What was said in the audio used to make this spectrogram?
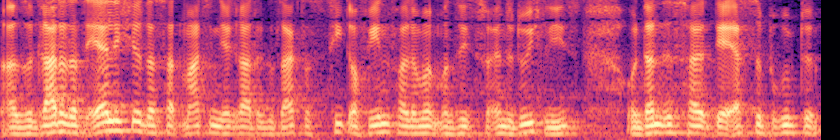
Also gerade das Ehrliche, das hat Martin ja gerade gesagt, das zieht auf jeden Fall, damit man sich zu Ende durchliest. Und dann ist halt der erste berühmte,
